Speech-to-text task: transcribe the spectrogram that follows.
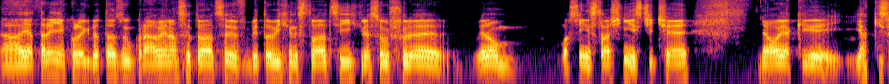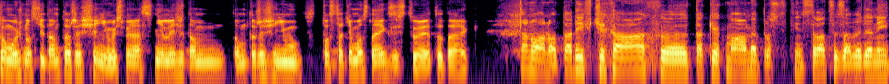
A já tady několik dotazů právě na situaci v bytových instalacích, kde jsou všude jenom vlastně instalační jističe, jo, jaký, jaký jsou možnosti tamto řešení. Už jsme nasnili, že tam, tam to řešení v podstatě moc neexistuje, je to tak? Ano, ano, tady v Čechách, eh, tak jak máme prostě ty instalace zavedeny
